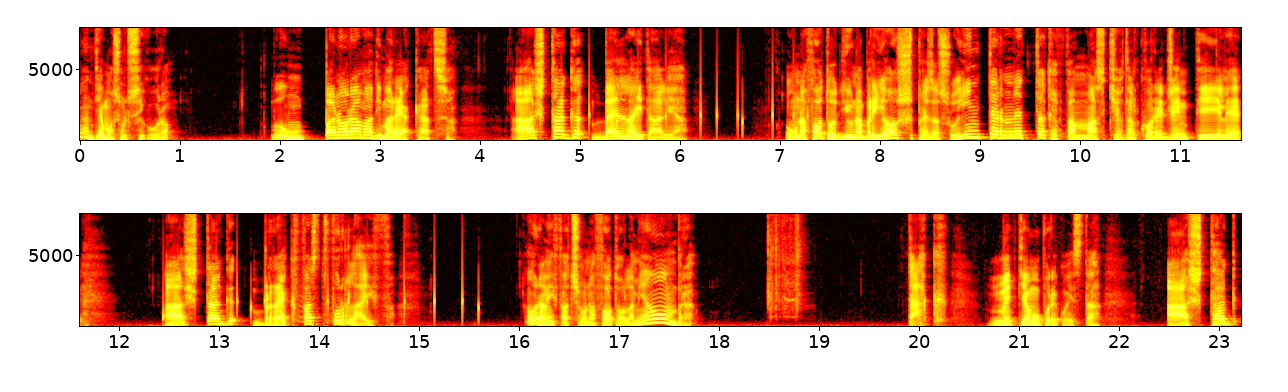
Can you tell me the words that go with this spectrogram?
Ma andiamo sul sicuro. Un panorama di mare a cazzo. Hashtag Bella Italia. Una foto di una brioche presa su internet che fa maschio dal cuore gentile. Hashtag Breakfast for Life. Ora mi faccio una foto alla mia ombra. Tac, mettiamo pure questa. Hashtag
